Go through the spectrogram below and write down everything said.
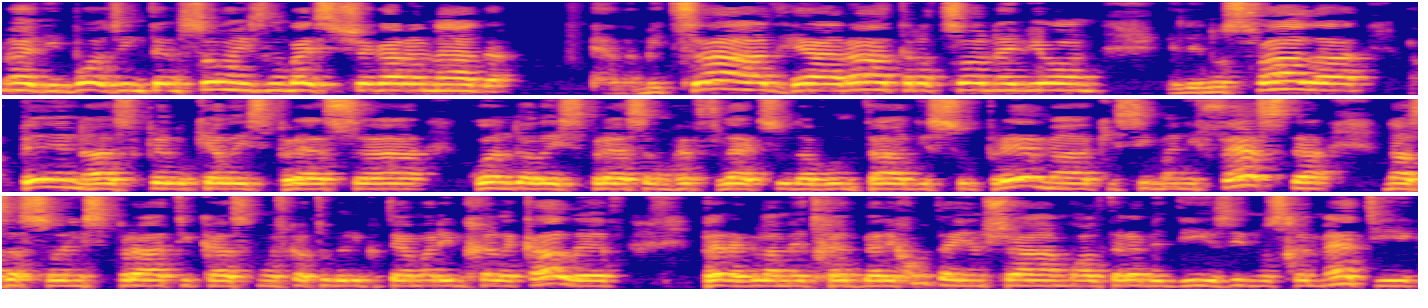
não é de boas intenções, não vai se chegar a nada. Ela mitzad, rearat ratzon elion. Ele nos fala apenas pelo que ela expressa, quando ela expressa um reflexo da vontade suprema que se manifesta nas ações práticas, como Shkatuv Likutei Amarim Chelekalev, Pereglamet Chet Berichut Ayansham, o diz e nos remete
